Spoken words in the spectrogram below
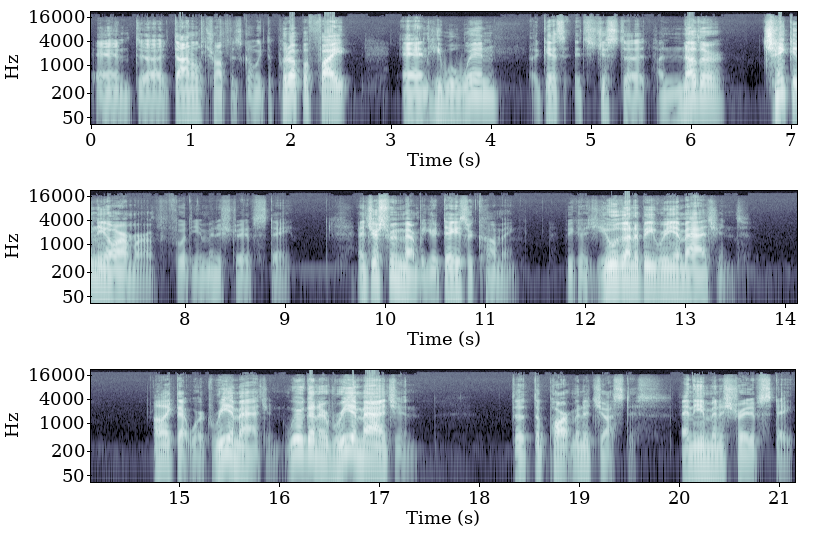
And uh, Donald Trump is going to put up a fight and he will win. I guess it's just a, another chink in the armor for the administrative state. And just remember, your days are coming because you are going to be reimagined. I like that word, reimagine. We're going to reimagine the Department of Justice and the administrative state.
